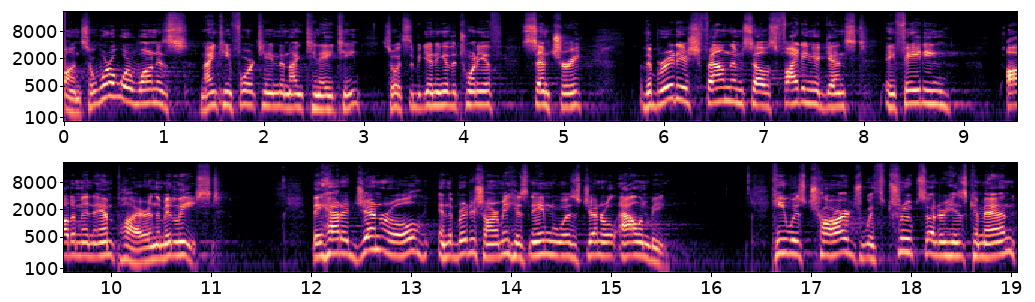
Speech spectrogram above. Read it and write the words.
I, so World War I is 1914 to 1918, so it's the beginning of the 20th century, the British found themselves fighting against a fading Ottoman Empire in the Middle East. They had a general in the British Army, his name was General Allenby. He was charged with troops under his command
